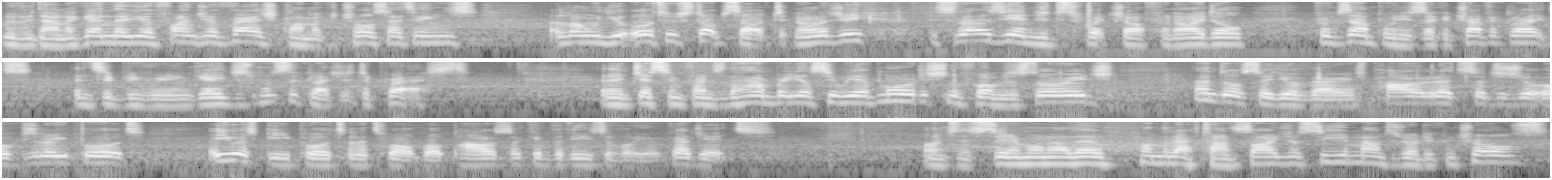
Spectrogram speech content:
Moving down again though you'll find your various climate control settings along with your auto stop start technology. This allows the engine to switch off when idle. For example when you're stuck at traffic lights then simply re-engages once the clutch is depressed. And just in front of the handbrake, you'll see we have more additional forms of storage and also your various power outlets such as your auxiliary port, a USB port and a 12 volt power socket for the use of all your gadgets. Onto the steering wheel now though, on the left hand side you'll see your mounted audio controls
